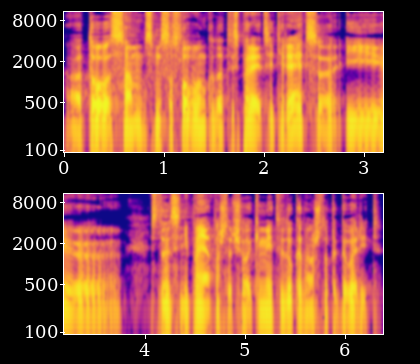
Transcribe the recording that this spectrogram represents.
А, то сам смысл слова, он куда-то испаряется и теряется, и э, становится непонятно, что человек имеет в виду, когда он что-то говорит.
